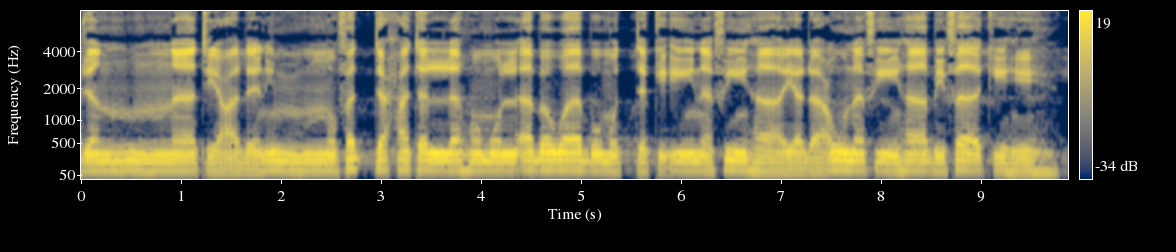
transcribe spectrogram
جنات عدن مفتحة لهم الابواب متكئين فيها يدعون فيها بفاكهه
